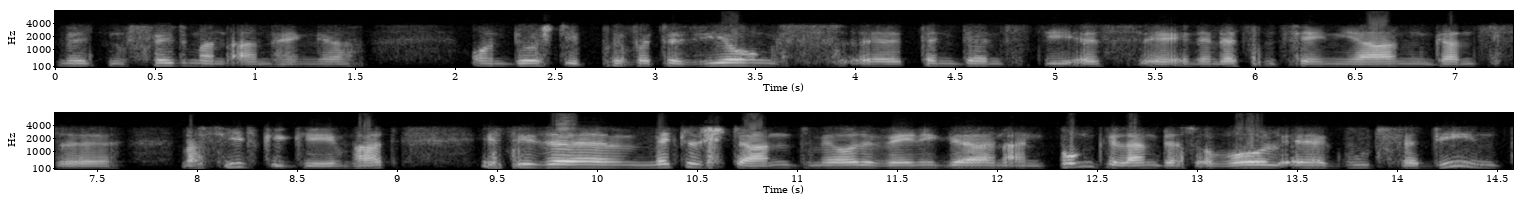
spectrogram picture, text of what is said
Milton Friedman-Anhänger, und durch die Privatisierungstendenz, die es äh, in den letzten zehn Jahren ganz äh, massiv gegeben hat, ist dieser Mittelstand mehr oder weniger an einen Punkt gelangt, dass obwohl er gut verdient,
